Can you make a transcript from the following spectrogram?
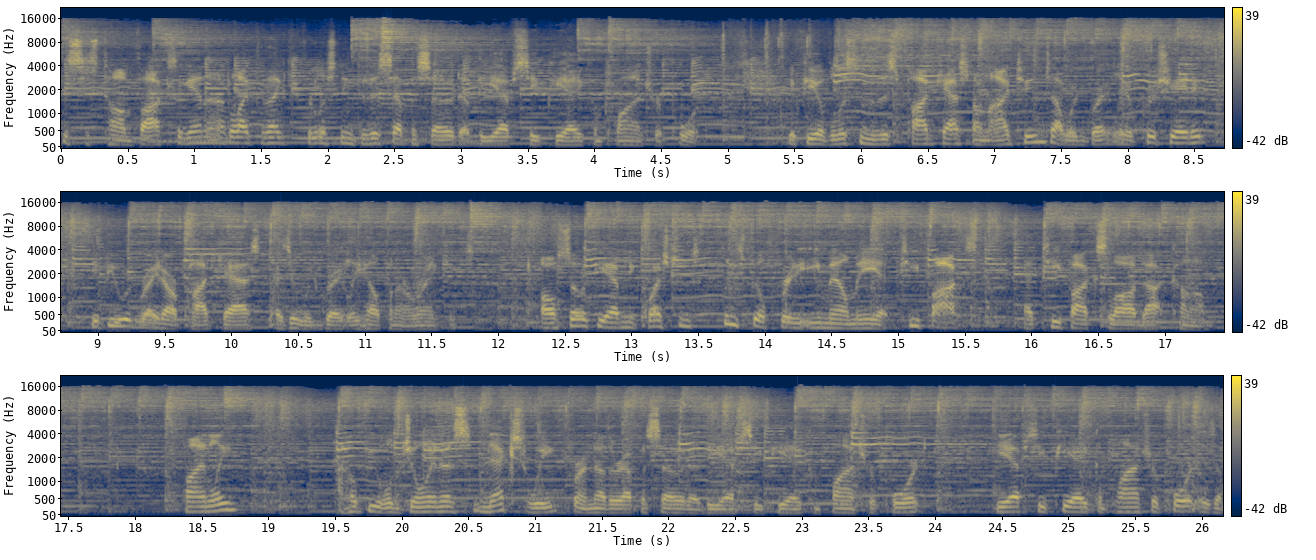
This is Tom Fox again, and I'd like to thank you for listening to this episode of the FCPA Compliance Report. If you have listened to this podcast on iTunes, I would greatly appreciate it if you would rate our podcast, as it would greatly help in our rankings. Also, if you have any questions, please feel free to email me at tfox at tfoxlaw.com. Finally, I hope you will join us next week for another episode of the FCPA Compliance Report. The FCPA Compliance Report is a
